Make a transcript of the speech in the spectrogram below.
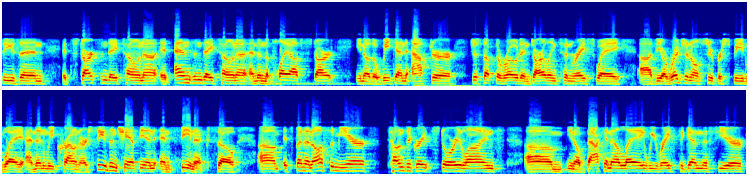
season. It starts in Daytona, it ends in Daytona, and then the playoffs start you know, the weekend after, just up the road in Darlington Raceway, uh, the original Super Speedway, and then we crown our season champion in Phoenix. So um, it's been an awesome year. Tons of great storylines. Um, you know, back in LA, we raced again this year.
